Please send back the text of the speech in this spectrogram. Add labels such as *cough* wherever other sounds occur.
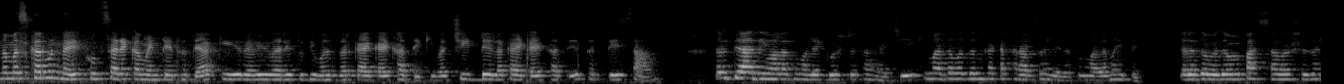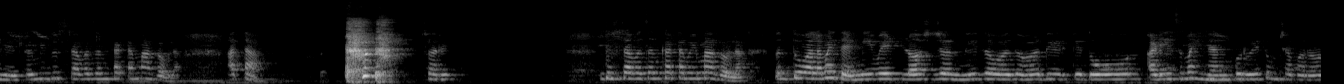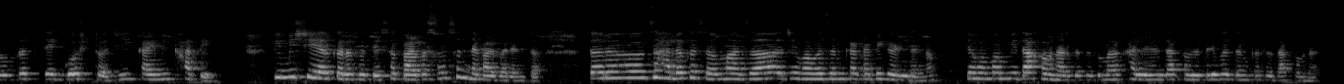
नमस्कार मंडळी खूप साऱ्या कमेंट येत होत्या की रविवारी तू दिवसभर काय काय खाते किंवा चीट डेला काय काय खाते तर ते सांग. तर त्याआधी मला तुम्हाला एक गोष्ट सांगायची आहे की माझा वजन काटा खराब झालेला तुम्हाला माहिती आहे. त्याला जवळजवळ पाच सहा वर्ष झाले तर मी दुसरा वजन काटा मागवला. आता *coughs* सॉरी दुसरा वजन काटा मी मागवला. पण तुम्हाला माहिती आहे मी वेट लॉस जर्नी जवळजवळ दीड ते दोन अडीच महिन्यांपूर्वी तुमच्याबरोबर प्रत्येक गोष्ट जी काय मी खाते ती मी शेअर करत होते सकाळपासून संध्याकाळपर्यंत. तर झालं कसं माझा जेव्हा वजन काटा बिघडलं ना तेव्हा मग मी दाखवणार कसं तुम्हाला खाल्लेलं दाखवलं तरी वजन कसं दाखवणार?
